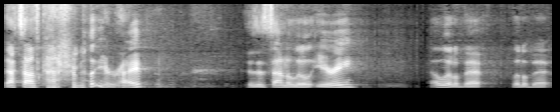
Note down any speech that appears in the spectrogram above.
That sounds kind of familiar, right? Does it sound a little eerie? A little bit, a little bit.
